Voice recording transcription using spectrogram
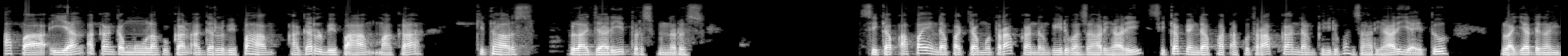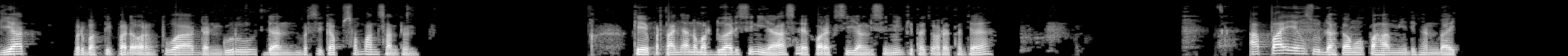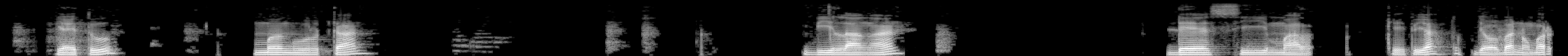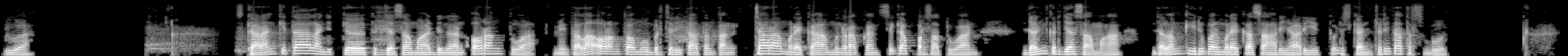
apa yang akan kamu lakukan agar lebih paham? Agar lebih paham, maka kita harus pelajari terus-menerus. Sikap apa yang dapat kamu terapkan dalam kehidupan sehari-hari? Sikap yang dapat aku terapkan dalam kehidupan sehari-hari yaitu belajar dengan giat, berbakti pada orang tua dan guru, dan bersikap sopan santun. Oke, pertanyaan nomor dua di sini ya, saya koreksi yang di sini, kita coret aja. Apa yang sudah kamu pahami dengan baik? Yaitu mengurutkan bilangan desimal. Oke, itu ya untuk jawaban nomor 2. Sekarang kita lanjut ke kerjasama dengan orang tua. Mintalah orang tuamu bercerita tentang cara mereka menerapkan sikap persatuan dan kerjasama dalam kehidupan mereka sehari-hari. Tuliskan cerita tersebut.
